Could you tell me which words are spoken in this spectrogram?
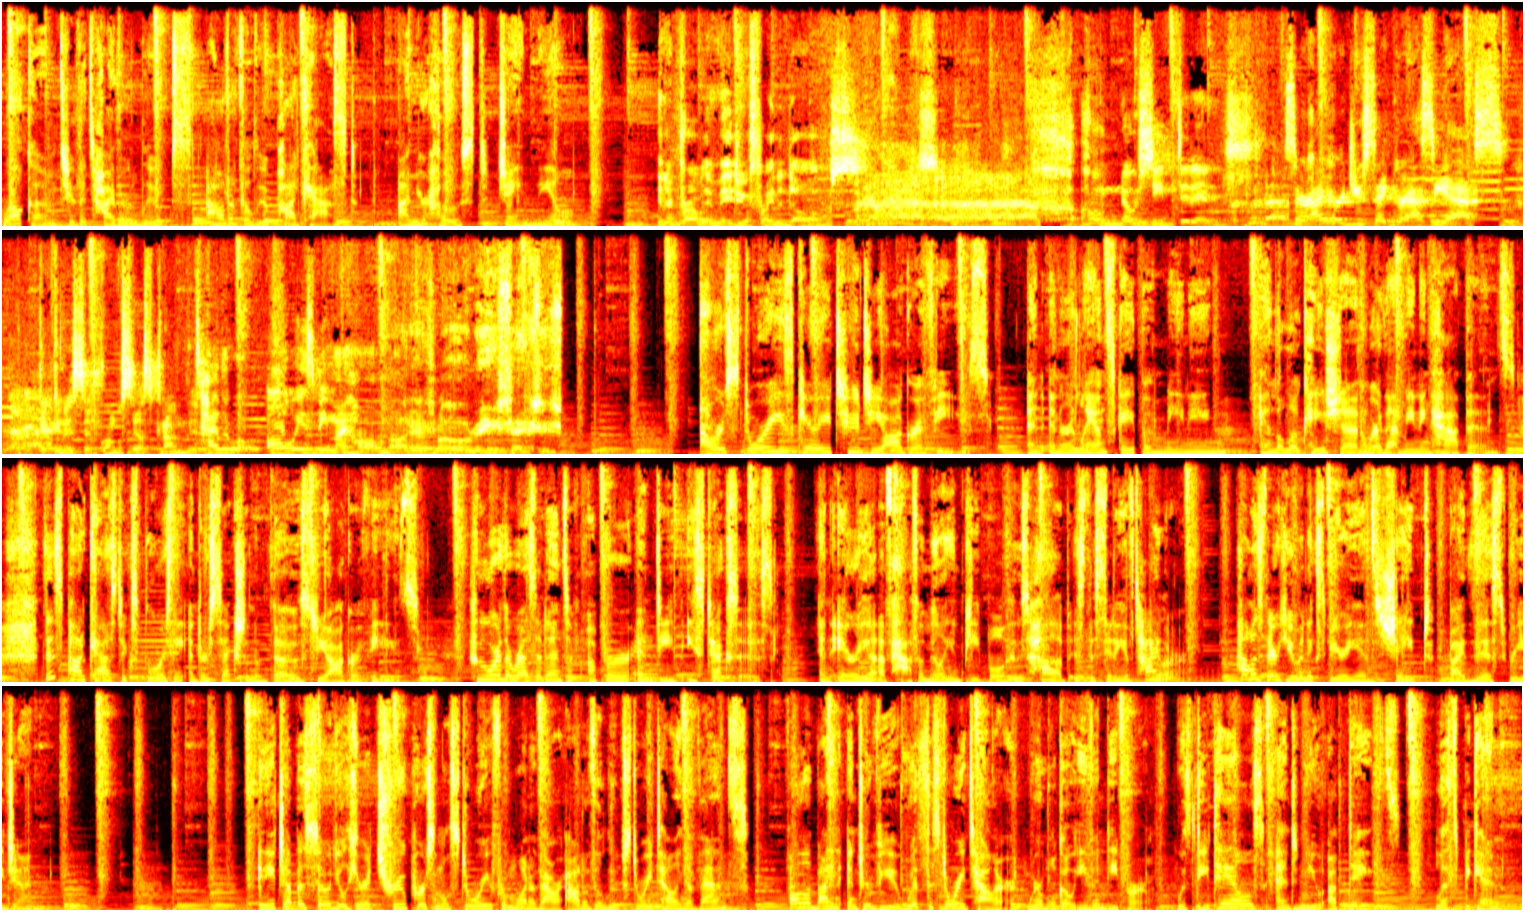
Welcome to the Tyler Loop's Out of the Loop podcast. I'm your host, Jane Neal. And it probably made you afraid of dogs. Oh, no, she didn't. Sir, I heard you say grassy ass. ¿Qué quiere decir cuando seas grande? Tyler will always be my home. Oh, that's lovely, Texas. Our stories carry two geographies an landscape of meaning and the location where that meaning happens. This podcast explores the intersection of those geographies. Who are the residents of Upper and Deep East Texas, an area of half a million people whose hub is the city of Tyler? How is their human experience shaped by this region? In each episode, you'll hear a true personal story from one of our out of the loop storytelling events, followed by an interview with the storyteller, where we'll go even deeper with details and new updates. Let's begin.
